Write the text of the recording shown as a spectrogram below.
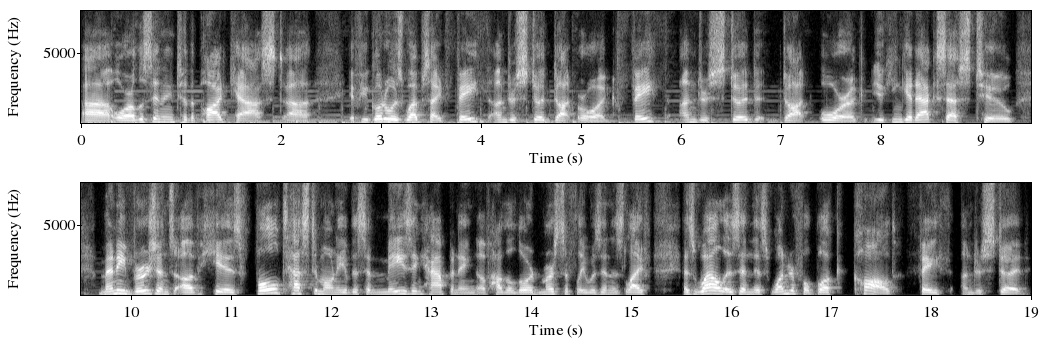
uh, or listening to the podcast, uh, if you go to his website, faithunderstood.org, faithunderstood.org, you can get access to many versions of his full testimony of this amazing happening of how the Lord mercifully was in his life, as well as in this wonderful book called Faith Understood.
